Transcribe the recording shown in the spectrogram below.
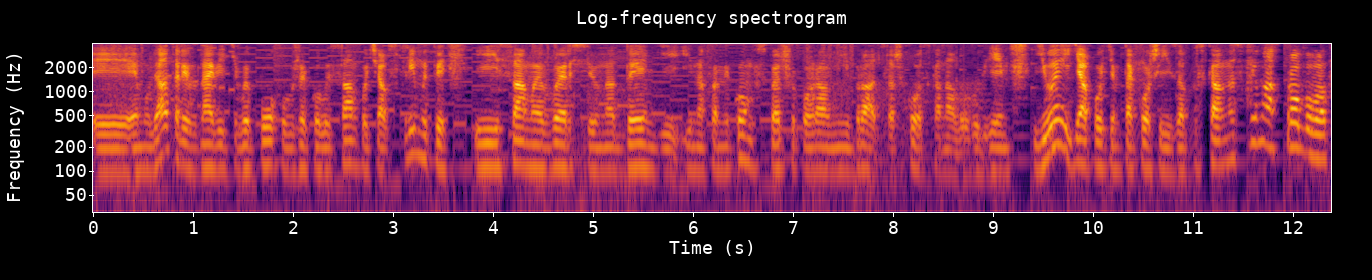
е, емуляторів, навіть в епоху, вже коли сам почав стрімити. І саме версію на Денді і на Famicom спершу пограв мій брат Сашко з каналу Good Game UA. Я потім також її запускав на стрімах, пробував.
